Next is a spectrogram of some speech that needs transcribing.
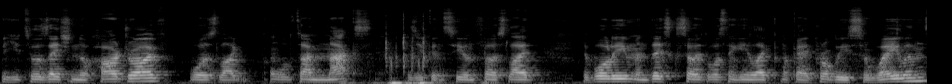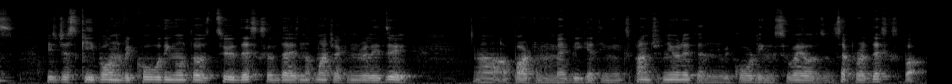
the utilization of hard drive was like all the time max, as you can see on the first slide, the volume and disk. So it was thinking like, okay, probably Surveillance is just keep on recording on those two disks, and there's not much I can really do. Uh, apart from maybe getting expansion unit and recording surveillance on separate disks, but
